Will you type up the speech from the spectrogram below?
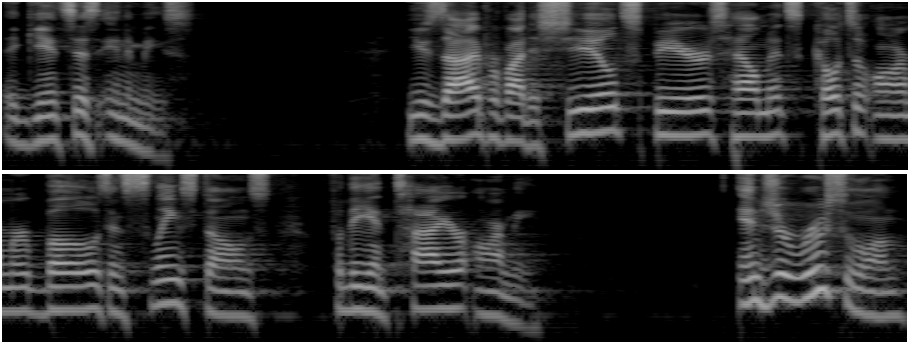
against his enemies. Uzziah provided shields, spears, helmets, coats of armor, bows, and sling stones for the entire army. In Jerusalem,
